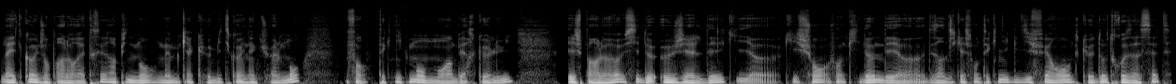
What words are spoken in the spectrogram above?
Litecoin, j'en parlerai très rapidement, même cas que Bitcoin actuellement. Enfin, techniquement, moins bear que lui. Et je parlerai aussi de EGLD qui, euh, qui, donne euh, des, indications techniques différentes que d'autres assets.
